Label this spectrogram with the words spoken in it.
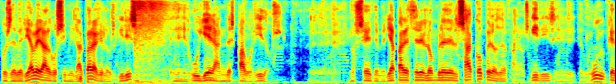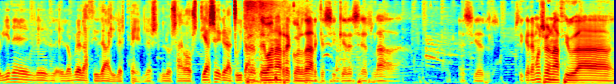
Pues debería haber algo similar para que los guiris huyeran despavoridos. Eh, no sé, debería aparecer el hombre del saco, pero de- para los guiris. eh, que, uy, que viene el, hombre de la ciudad y les, les- los hostiase Pero gratuitamente. te van a recordar que si quieres ser la. Si, es- si queremos ser una ciudad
